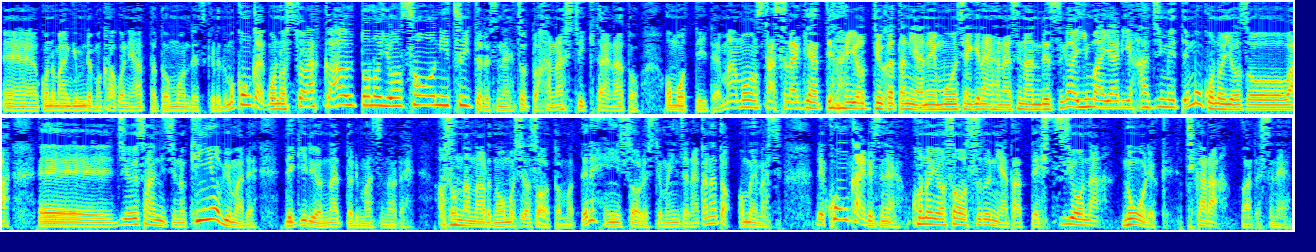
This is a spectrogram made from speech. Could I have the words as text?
えーこの番組でも過去にあったと思うんですけれども、今回このストラックアウトの予想についてですね、ちょっと話していきたいなと思っていて、まあモンスタースラギやってないよっていう方にはね、申し訳ない話なんですが、今やり始めてもこの予想は、えー13日の金曜日までできるようになっておりますますので、あ、そんなのあるの面白そうと思ってね、インストールしてもいいんじゃないかなと思います。で、今回ですね、この予想するにあたって必要な能力、力はですね、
